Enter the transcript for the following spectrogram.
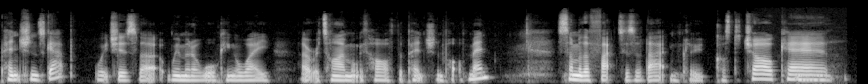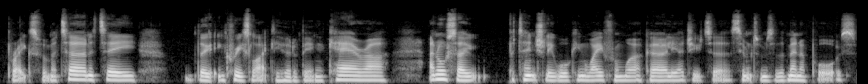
pensions gap, which is that women are walking away at retirement with half the pension pot of men. Some of the factors of that include cost of childcare, mm-hmm. breaks for maternity, the increased likelihood of being a carer, and also potentially walking away from work earlier due to symptoms of the menopause.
